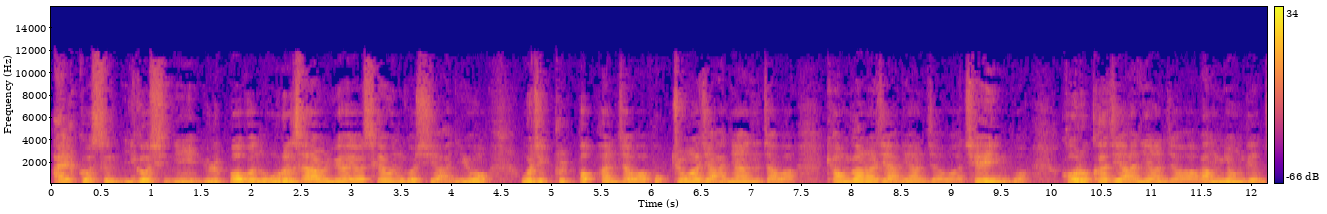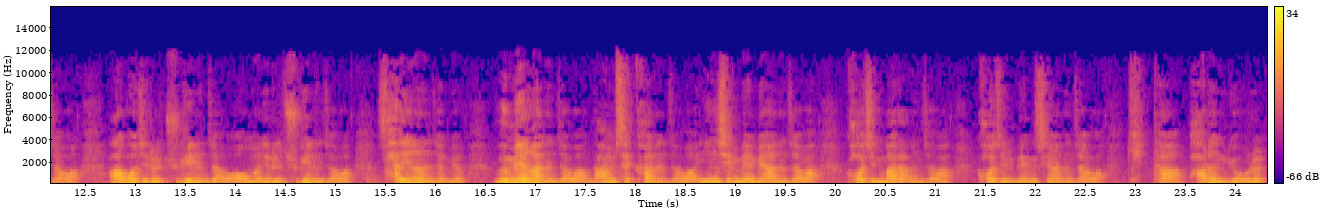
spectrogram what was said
알 것은 이것이니 율법은 옳은 사람을 위하여 세운 것이 아니요. 오직 불법한 자와 복종하지 아니하는 자와 경건하지 아니한 자와 죄인과 거룩하지 아니한 자와 망령된 자와 아버지를 죽이는 자와 어머니를 죽이는 자와 살인하는 자며 음행하는 자와 남색하는 자와 인신매매하는 자와 거짓말하는 자와 거짓 맹세하는 자와 기타 바른 교훈을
